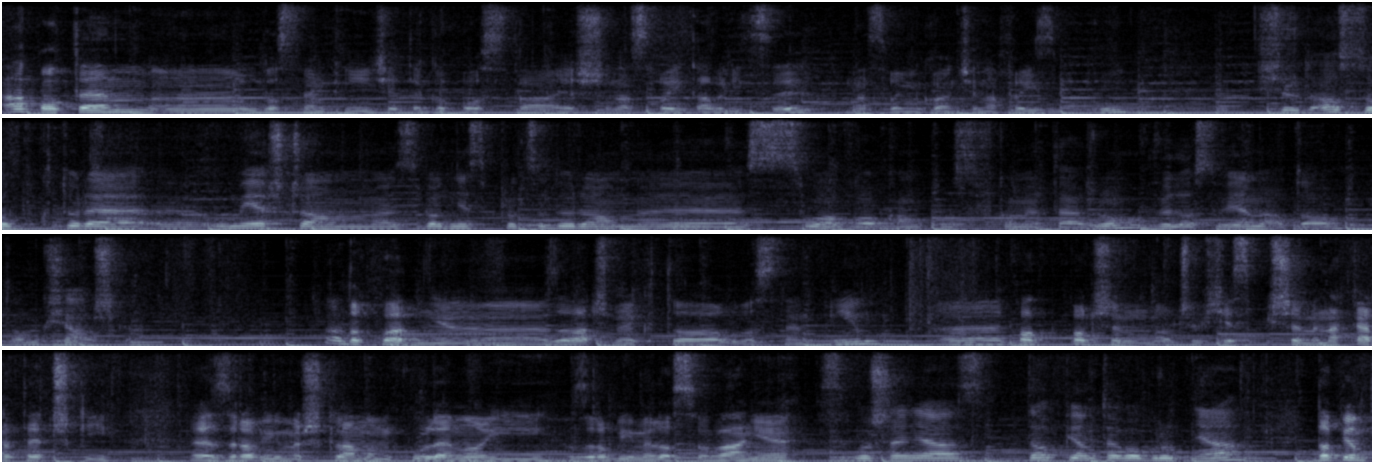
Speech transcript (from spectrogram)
A potem e, udostępnijcie tego posta jeszcze na swojej tablicy, na swoim koncie na Facebooku. Wśród osób, które e, umieszczą zgodnie z procedurą e, słowo konkurs w komentarzu, wylosujemy oto tą książkę. No dokładnie, e, zobaczmy kto udostępnił. E, Po, po czym oczywiście spiszemy na karteczki, e, zrobimy szklaną kulę, no i zrobimy losowanie. Zgłoszenia z- do 5 grudnia. do 5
